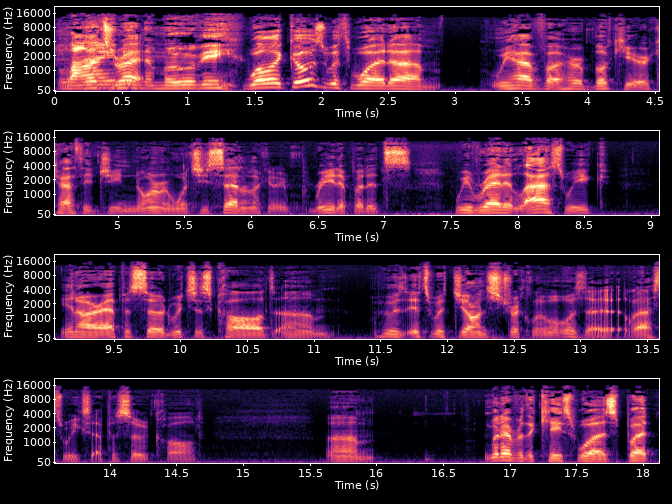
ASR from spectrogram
line right. in the movie. Well, it goes with what um, we have uh, her book here, Kathy Jean Norman. What she said, I'm not going to read it, but it's we read it last week in our episode, which is called um, "Who is?" It's with John Strickland. What was that last week's episode called? Um, whatever the case was, but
